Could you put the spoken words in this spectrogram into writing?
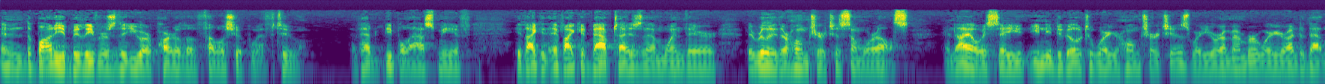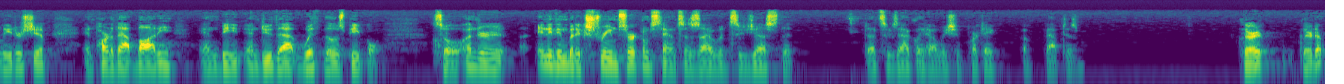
And the body of believers that you are part of a fellowship with, too. I've had people ask me if, if, I, could, if I could baptize them when they're, they're really their home church is somewhere else. And I always say you, you need to go to where your home church is, where you're a member, where you're under that leadership and part of that body, and be and do that with those people. So under anything but extreme circumstances, I would suggest that that's exactly how we should partake of baptism. Clear cleared up.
